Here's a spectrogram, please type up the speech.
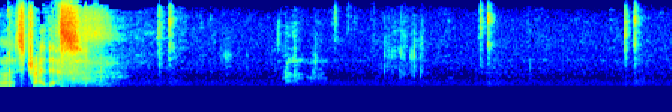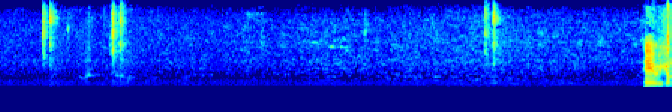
Let's try this. There we go.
